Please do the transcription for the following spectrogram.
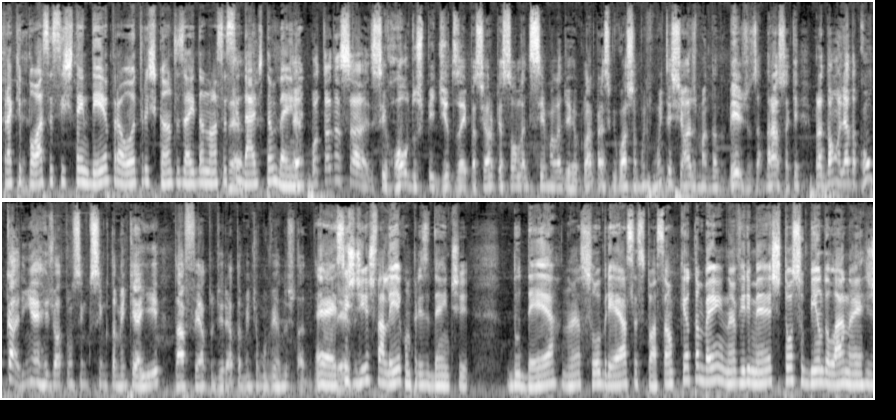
para que é. possa se estender para outros cantos aí da nossa é. cidade também. É, né? Botar nessa, esse rol dos pedidos aí para a senhora, o pessoal lá de cima, lá de Rio Claro, parece que gosta muito, muitas senhoras mandando beijos, abraços aqui, para dar uma olhada com carinho a RJ 155 também, que aí está afeto diretamente ao governo do estado. É, esses dias falei com o presidente do DER, né, sobre essa situação, porque eu também, né, vira e mexe, estou subindo lá na RJ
